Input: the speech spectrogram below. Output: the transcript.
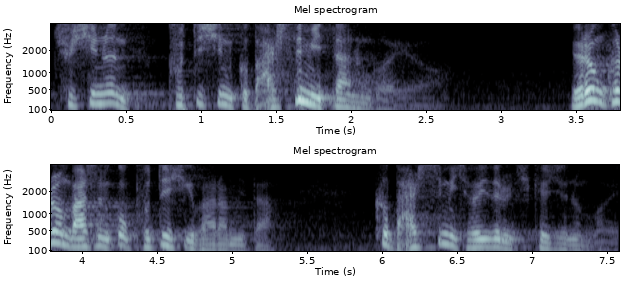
주시는 붙으신 그 말씀이 있다는 거예요. 여러분 그런 말씀 꼭 붙으시기 바랍니다. 그 말씀이 저희들을 지켜주는 거예요.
